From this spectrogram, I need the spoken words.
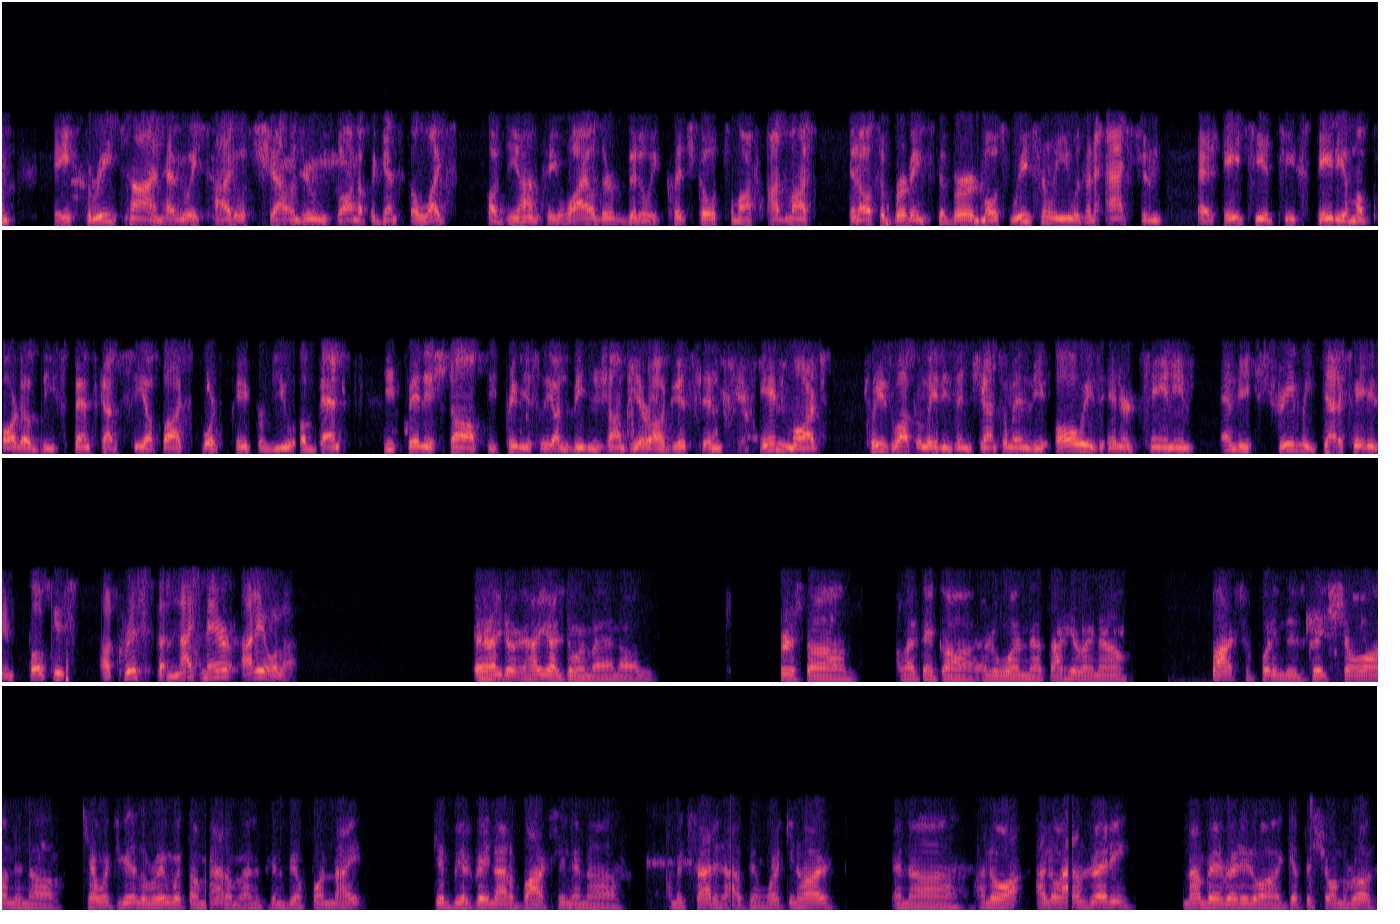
A three time heavyweight title challenger who's gone up against the likes of Deontay Wilder, Vitaly Klitschko, Tomasz Adamek, and also Bermane Stiverne. Most recently, he was in action at AT&T Stadium, a part of the Spence Garcia Fox Sports pay-per-view event. He finished off the previously unbeaten Jean-Pierre Augustin in March. Please welcome, ladies and gentlemen, the always entertaining and the extremely dedicated and focused uh, Chris the Nightmare Arreola. Hey, how you doing? How you guys doing, man? Um, first, um, I'd like to thank uh, everyone that's out here right now. Fox for putting this great show on, and uh, can't wait to get in the ring with um, Adam, man. It's gonna be a fun night. It's gonna be a great night of boxing, and uh, I'm excited. I've been working hard, and uh, I know I know Adam's ready, and I'm very ready to uh, get the show on the road.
